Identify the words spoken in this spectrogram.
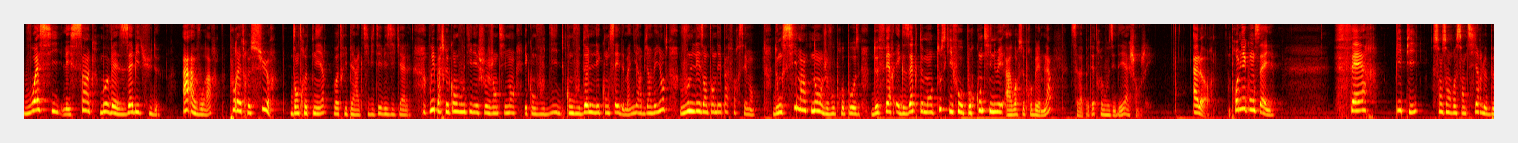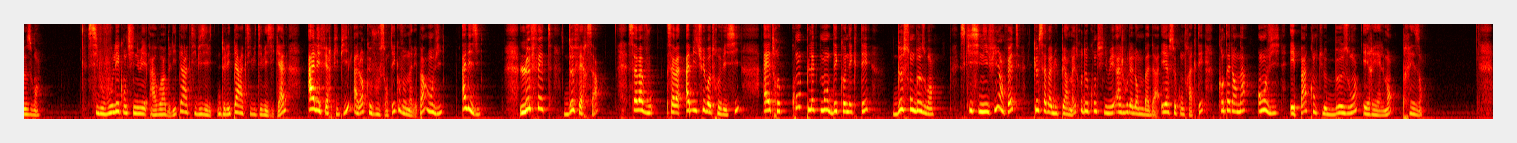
Voici les 5 mauvaises habitudes à avoir pour être sûr d'entretenir votre hyperactivité vésicale. Oui, parce que quand on vous dit les choses gentiment et qu'on vous dit qu'on vous donne les conseils de manière bienveillante, vous ne les entendez pas forcément. Donc si maintenant je vous propose de faire exactement tout ce qu'il faut pour continuer à avoir ce problème-là, ça va peut-être vous aider à changer. Alors, premier conseil, faire pipi sans en ressentir le besoin. Si vous voulez continuer à avoir de l'hyperactivité vésicale, allez faire pipi alors que vous sentez que vous n'en avez pas envie. Allez-y. Le fait de faire ça, ça va vous ça va habituer votre vessie à être complètement déconnecté de son besoin. Ce qui signifie en fait que ça va lui permettre de continuer à jouer la lambada et à se contracter quand elle en a envie et pas quand le besoin est réellement présent.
